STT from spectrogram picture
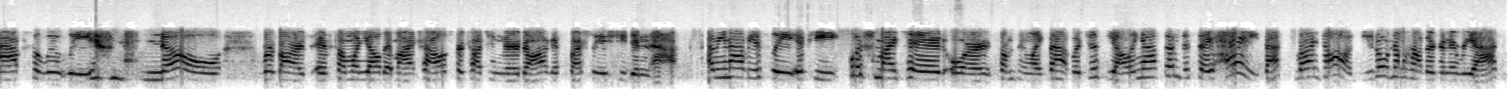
absolutely no regards if someone yelled at my child for touching their dog, especially if she didn't ask. I mean, obviously, if he pushed my kid or something like that, but just yelling at them to say, hey, that's my dog. You don't know how they're going to react.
